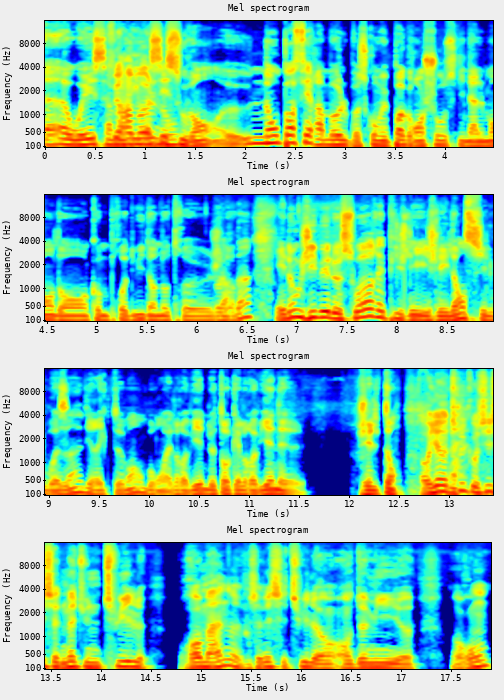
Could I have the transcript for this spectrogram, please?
Ah oui, ça m'arrive assez non? souvent. Euh, non, pas faire à molle, parce qu'on met pas grand-chose finalement dans, comme produit dans notre jardin. Et donc j'y vais le soir et puis je les, je les lance chez le voisin directement. Bon, elles reviennent, le temps qu'elles reviennent, euh, j'ai le temps. Alors il y a un truc aussi, c'est de mettre une tuile romane, vous savez, ces tuiles en, en demi-rond,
